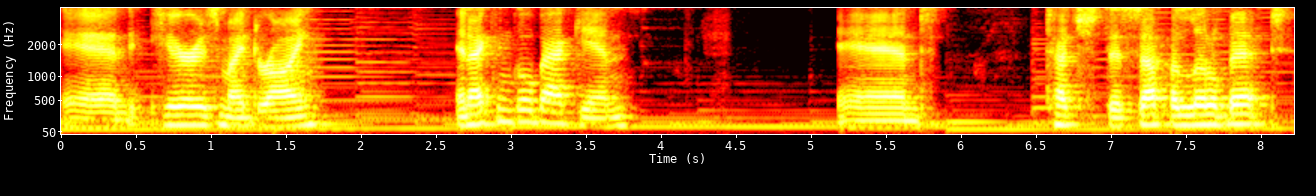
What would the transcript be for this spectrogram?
and here is my drawing. And I can go back in and touch this up a little bit.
